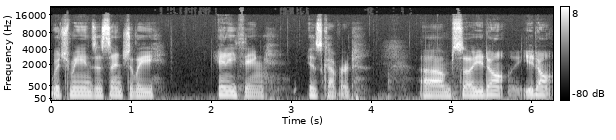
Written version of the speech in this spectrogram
which means essentially anything is covered. Um, so you don't you don't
